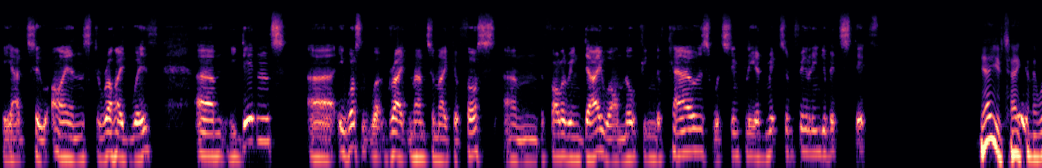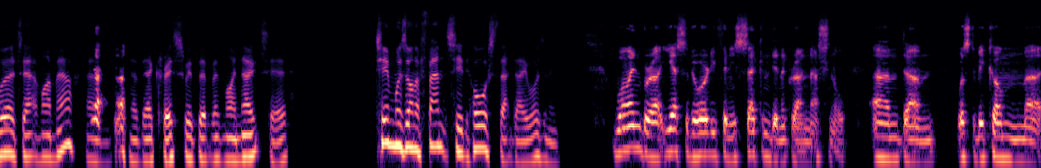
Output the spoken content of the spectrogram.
he had two irons to ride with. Um, he didn't. Uh, he wasn't a great man to make a fuss. And the following day, while milking the cows, would simply admit to feeling a bit stiff. Yeah, you've taken the words out of my mouth um, there, Chris, with the, with my notes here. Tim was on a fancied horse that day, wasn't he? Wyndburgh, yes, had already finished second in a Grand National and um, was to become uh,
